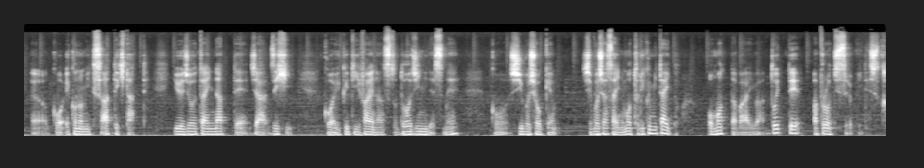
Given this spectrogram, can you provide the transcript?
こうエコノミクス合ってきたっていう状態になってじゃあぜひこうエクイティファイナンスと同時にですねこう死亡証券死亡社債にも取り組みたいと思った場合はどういってアプローチすればいいですか？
